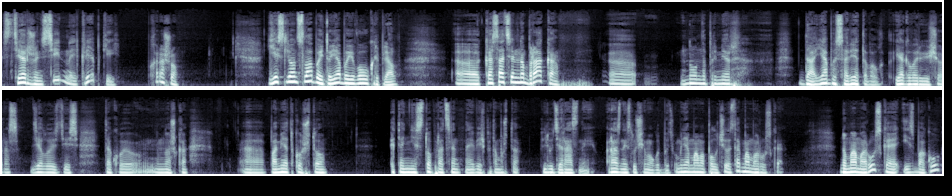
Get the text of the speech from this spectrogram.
стержень сильный, крепкий, хорошо. Если он слабый, то я бы его укреплял. Э, касательно брака, э, ну, например, да, я бы советовал, я говорю еще раз, делаю здесь такую немножко э, пометку, что это не стопроцентная вещь, потому что люди разные. Разные случаи могут быть. У меня мама получилась так, мама русская. Но мама русская из Баку,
